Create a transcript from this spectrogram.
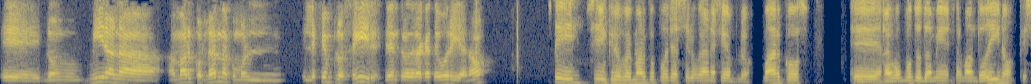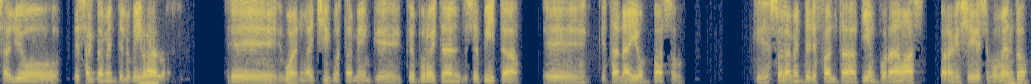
eh, lo miran a, a Marcos Landa como el, el ejemplo a seguir dentro de la categoría, ¿no? Sí, sí, creo que Marcos podría ser un gran ejemplo. Marcos, eh, en algún punto también Germán Todino, que salió exactamente lo mismo. Eh, bueno, hay chicos también que, que por hoy están en el TC Pista, eh, que están ahí a un paso, que solamente le falta tiempo nada más para que llegue ese momento,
